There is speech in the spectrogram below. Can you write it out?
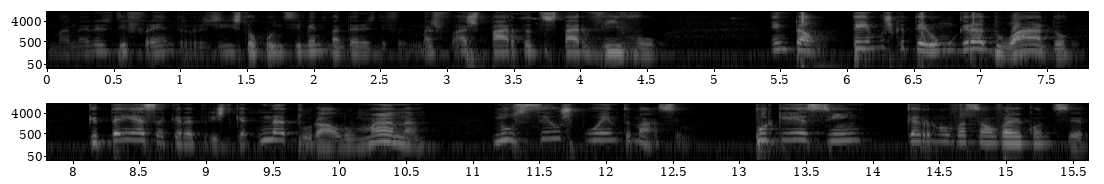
de maneiras diferentes, registra o conhecimento de maneiras diferentes, mas faz parte de estar vivo. Então, temos que ter um graduado que tem essa característica natural humana no seu expoente máximo. Porque é assim que a renovação vai acontecer.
